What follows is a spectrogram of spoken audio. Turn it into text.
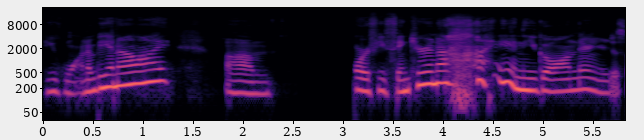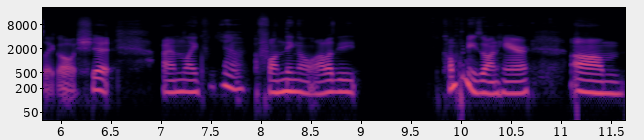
you want to be an ally um or if you think you're an ally and you go on there and you're just like oh shit i'm like yeah. funding a lot of the companies on here. Um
